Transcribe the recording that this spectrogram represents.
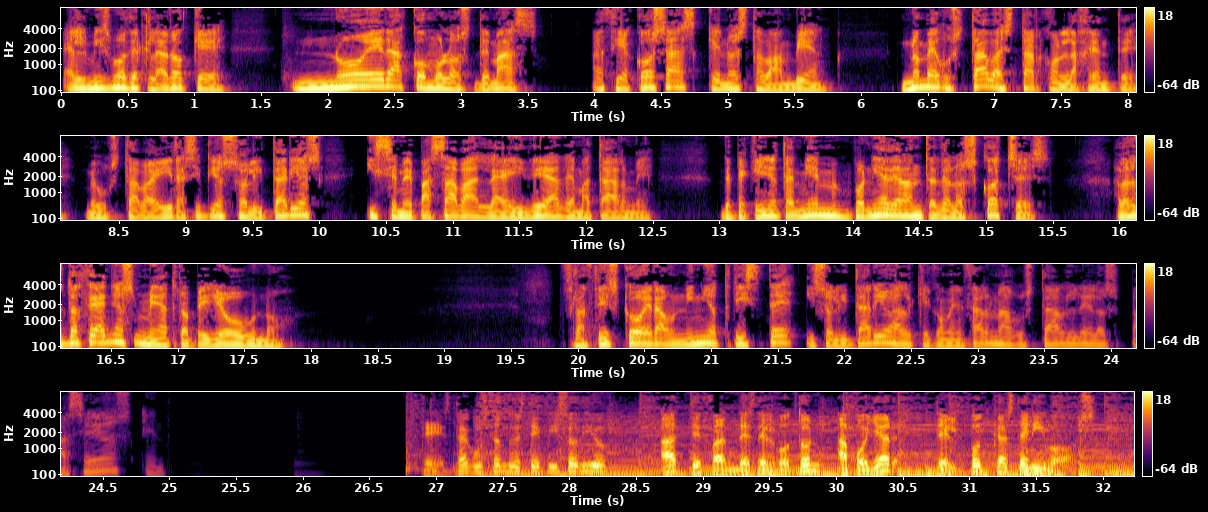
Él mismo declaró que no era como los demás, hacía cosas que no estaban bien, no me gustaba estar con la gente, me gustaba ir a sitios solitarios y se me pasaba la idea de matarme. De pequeño también me ponía delante de los coches. A los doce años me atropelló uno. Francisco era un niño triste y solitario al que comenzaron a gustarle los paseos. ¿Te está gustando este episodio? Hazte fan desde el botón Apoyar del podcast de Nivos.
